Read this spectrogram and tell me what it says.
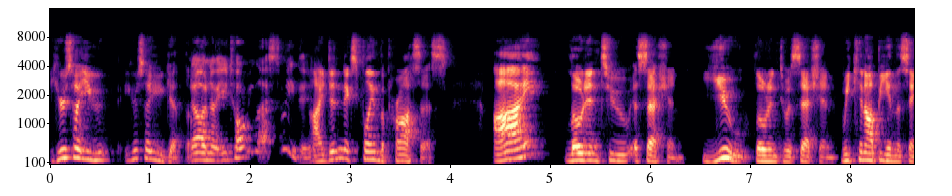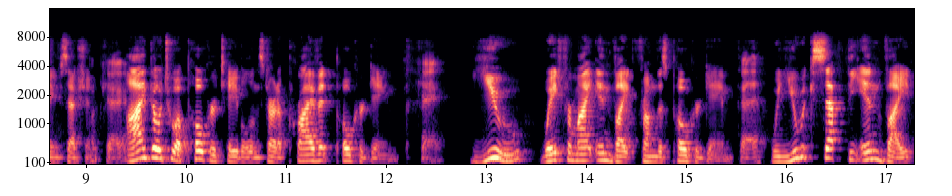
Here's how you here's how you get them. no, no, you told me last week, dude. I didn't explain the process. I load into a session. You load into a session. We cannot be in the same session. okay, I go to a poker table and start a private poker game. okay, You wait for my invite from this poker game. okay. When you accept the invite,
